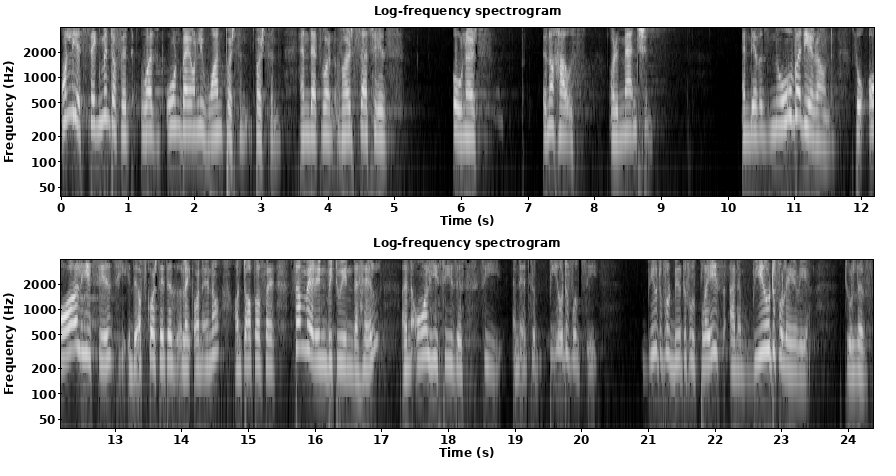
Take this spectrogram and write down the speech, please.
only a segment of it was owned by only one person, person. And that one Versace's owner's, you know, house or a mansion and there was nobody around. So all he sees, of course it is like on, you know, on top of a, somewhere in between the hill, and all he sees is sea. And it's a beautiful sea. Beautiful, beautiful place and a beautiful area to live.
